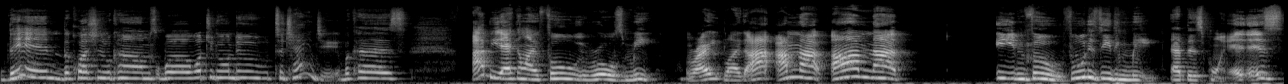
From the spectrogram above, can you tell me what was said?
then the question becomes, well, what you gonna do to change it? Because I be acting like food rules me, right? Like I, I'm not, I'm not eating food. Food is eating me at this point. It's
